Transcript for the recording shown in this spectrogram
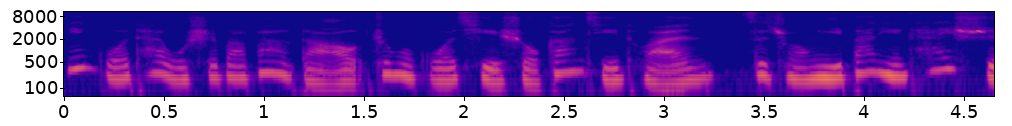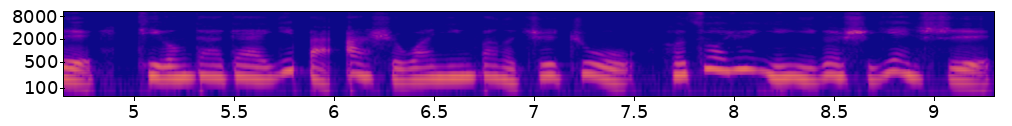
英国《泰晤士报》报道，中国国企首钢集团自从一八年开始，提供大概一百二十万英镑的资助，合作运营一个实验室，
